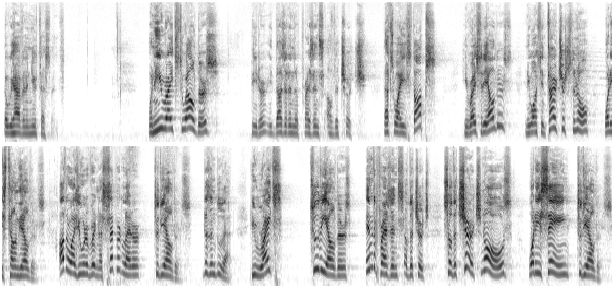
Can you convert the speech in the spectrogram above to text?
that we have in the New Testament. When he writes to elders, Peter, he does it in the presence of the church. That's why he stops, he writes to the elders, and he wants the entire church to know what he's telling the elders. Otherwise, he would have written a separate letter to the elders. He doesn't do that. He writes to the elders in the presence of the church so the church knows what he's saying to the elders.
